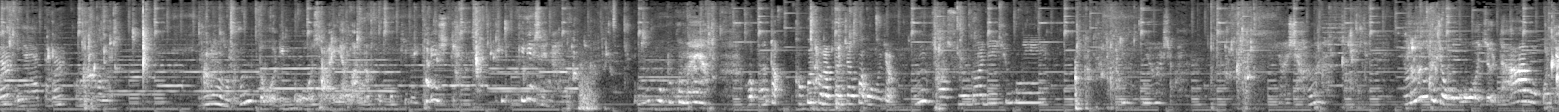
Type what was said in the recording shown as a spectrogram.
やな嫌やったなごめんごめんうん本当お利口さんやがなここキレキレしてキレキレせな。うんどこ前やおまたかっこよくなったんちゃうかおこちゃん。うんさすがでしょね。よいしょ。よいしょ。うん上手だ。もこちゃ。ん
